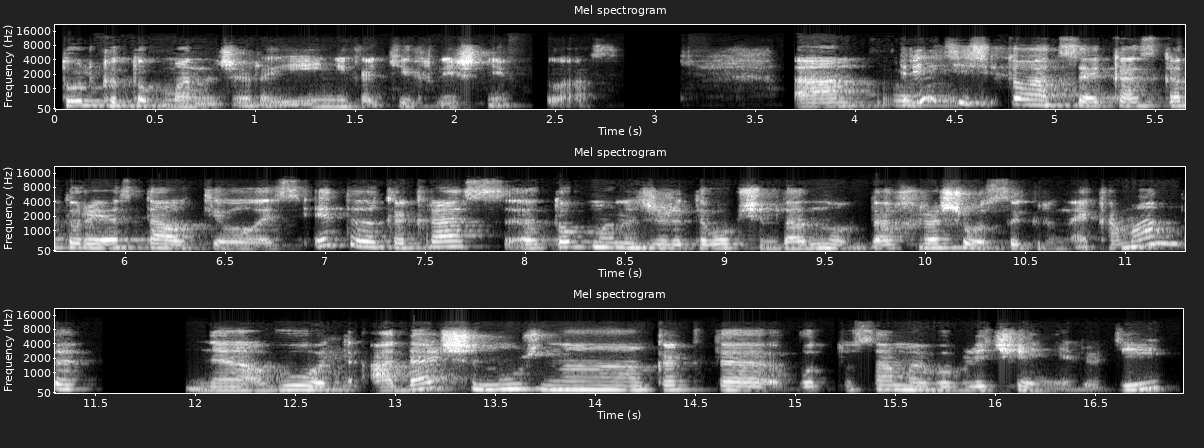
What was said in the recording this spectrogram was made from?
только топ-менеджеры и никаких лишних глаз. Третья ситуация, с которой я сталкивалась, это как раз э, топ-менеджер, это, в общем, да, ну, да, хорошо сыгранная команда, э, вот, а дальше нужно как-то вот то самое вовлечение людей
